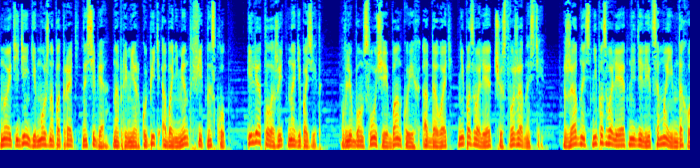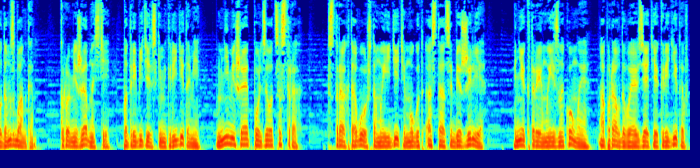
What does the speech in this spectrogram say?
но эти деньги можно потратить на себя, например, купить абонемент в фитнес-клуб или отложить на депозит. В любом случае банку их отдавать не позволяет чувство жадности. Жадность не позволяет мне делиться моим доходом с банком. Кроме жадности, потребительскими кредитами мне мешает пользоваться страх. Страх того, что мои дети могут остаться без жилья. Некоторые мои знакомые, оправдывая взятие кредитов,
